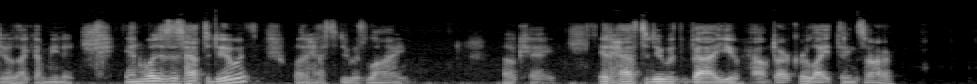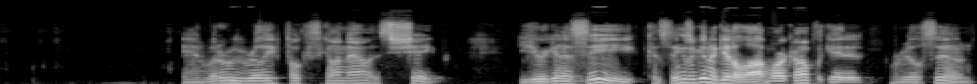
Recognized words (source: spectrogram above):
do it like I mean it. And what does this have to do with? Well, it has to do with line. Okay. It has to do with value, how dark or light things are. And what are we really focusing on now is shape you're going to see, because things are going to get a lot more complicated real soon,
